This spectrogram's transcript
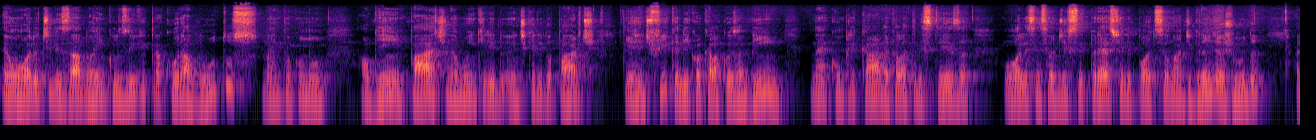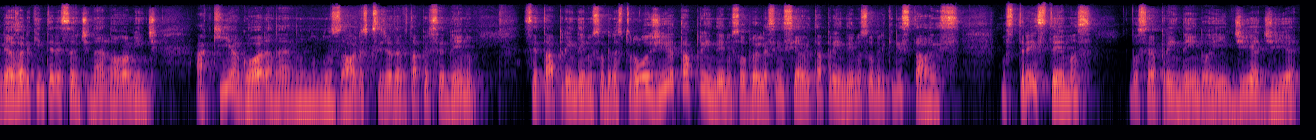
É um óleo utilizado aí, inclusive para curar lutos, né? então quando alguém parte, né, algum ente querido parte, e a gente fica ali com aquela coisa bem né, complicada, aquela tristeza, o óleo essencial de cipreste ele pode ser uma de grande ajuda. Aliás, olha que interessante, né? novamente, aqui agora, né, nos áudios que você já deve estar percebendo, você está aprendendo sobre astrologia, está aprendendo sobre óleo essencial e está aprendendo sobre cristais. Os três temas você aprendendo aí dia a dia,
